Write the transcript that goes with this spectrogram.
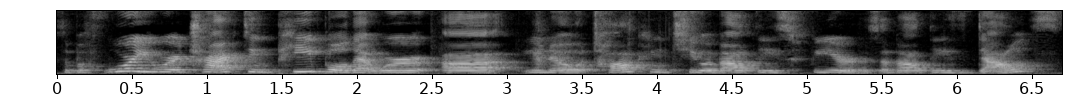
So before you were attracting people that were, uh, you know, talking to you about these fears, about these doubts,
